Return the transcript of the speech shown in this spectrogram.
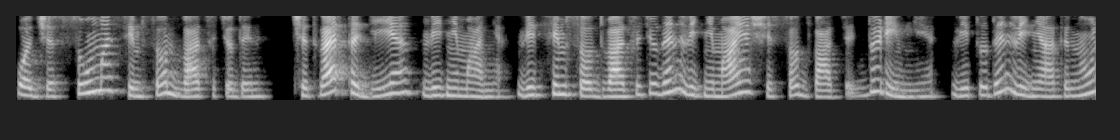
Отже, сума 721. Четверта дія віднімання. Від 721 віднімаю 620. Дорівнює. Від 1 відняти 0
